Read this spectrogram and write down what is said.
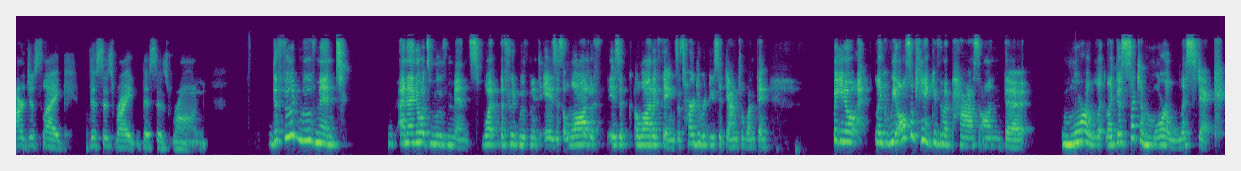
are just like, this is right, this is wrong. The food movement, and I know it's movements. What the food movement is is a lot of is a, a lot of things. It's hard to reduce it down to one thing. But you know, like we also can't give them a pass on the moral like there's such a moralistic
